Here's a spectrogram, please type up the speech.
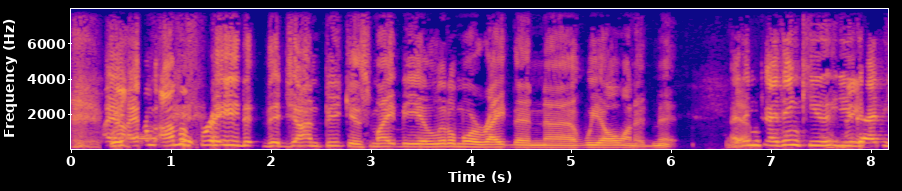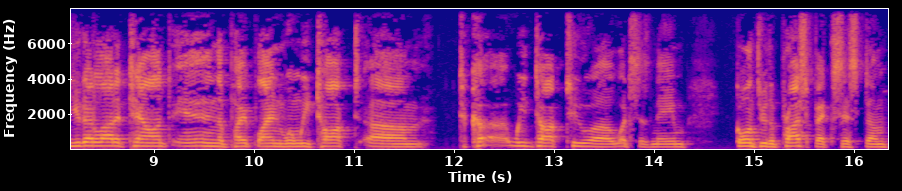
I, I'm, I'm afraid that John Pickus might be a little more right than uh, we all want to admit. I think I think you you got you got a lot of talent in the pipeline. When we talked um, to we talked to uh, what's his name, going through the prospect system.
